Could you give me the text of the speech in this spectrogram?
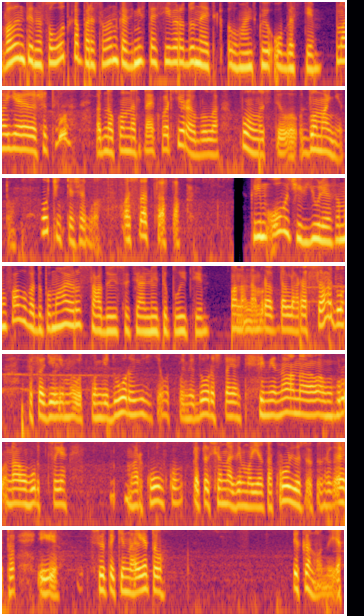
Валентина Солодка, переселенка з міста Сєвєродонецьк Луганської області. Мое житло, однокомнатная квартира была, полностью дома нету. Очень тяжело остаться так. Крім овочів, Юлія Самофалова допомагає розсадою соціальної теплиці. Она нам раздала рассаду, посадили мы вот помидоры, видите, вот помидоры стоят, семена на, огур- на огурцы, морковку. Это все на зиму я закрою, за- за это, и все-таки на это экономия.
